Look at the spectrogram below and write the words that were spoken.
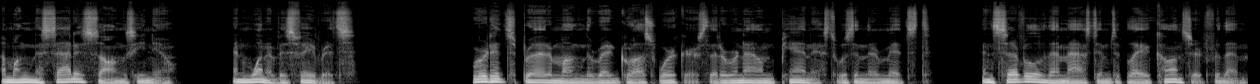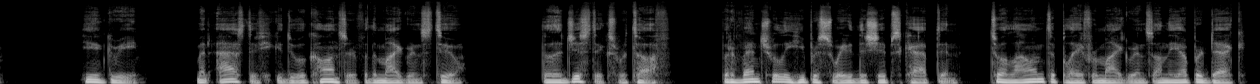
among the saddest songs he knew, and one of his favorites. Word had spread among the Red Cross workers that a renowned pianist was in their midst, and several of them asked him to play a concert for them. He agreed, but asked if he could do a concert for the migrants too. The logistics were tough, but eventually he persuaded the ship's captain to allow him to play for migrants on the upper deck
